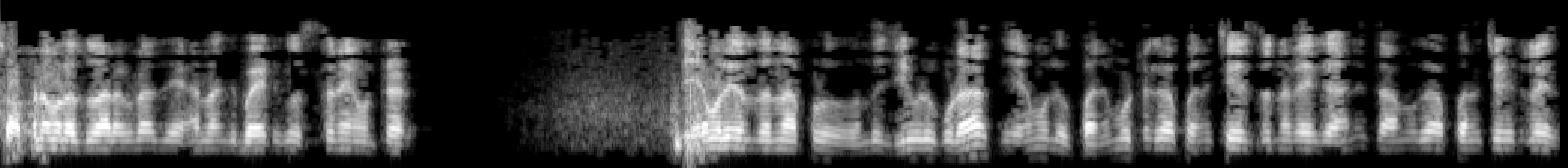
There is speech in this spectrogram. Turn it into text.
స్వప్నముల ద్వారా కూడా దేహం నుంచి బయటకు వస్తూనే ఉంటాడు. దేహములు ఎందున్నప్పుడు? జీవుడు కూడా దేహములు పనిముట్లుగా పనిచేస్తున్నవే గాని తాముగా పనిచేయట్లేదు.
